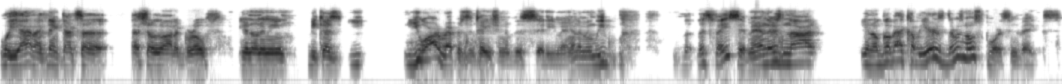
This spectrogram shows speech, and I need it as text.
Well, yeah, and I think that's a that shows a lot of growth. You know what I mean? Because you, you are representation of this city, man. I mean, we let's face it, man. There's not, you know, go back a couple years, there was no sports in Vegas.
